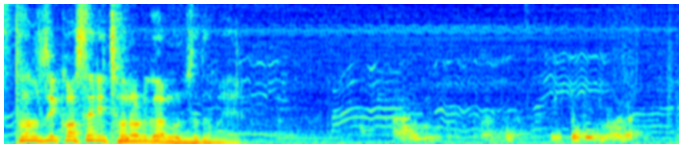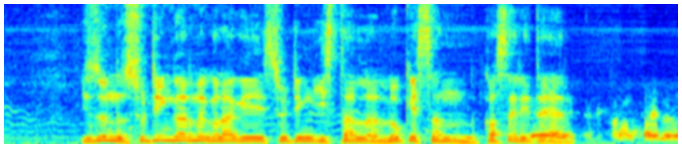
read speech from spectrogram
स्थल चाहिँ कसरी छनौट गर्नुहुन्छ तपाईँहरू यो जुन सुटिङ गर्नको लागि सुटिङ स्थल लोकेसन कसरी तयार पहिला त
